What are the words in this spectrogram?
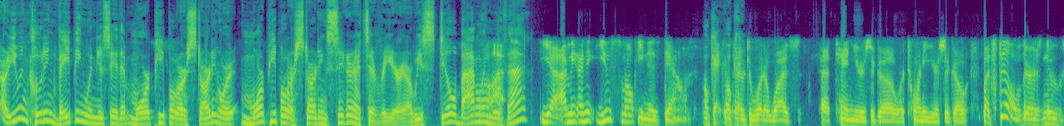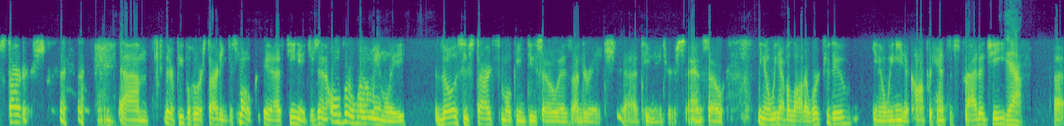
are you including vaping when you say that more people are starting, or more people are starting cigarettes every year? Are we still battling well, with that? yeah, I mean, I think youth smoking is down. Okay, compared okay. to what it was uh, ten years ago or twenty years ago, but still, there's new starters. um, there are people who are starting to smoke uh, as teenagers, and overwhelmingly, those who start smoking do so as underage uh, teenagers. And so, you know, we have a lot of work to do. You know, we need a comprehensive strategy. Yeah. Uh,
